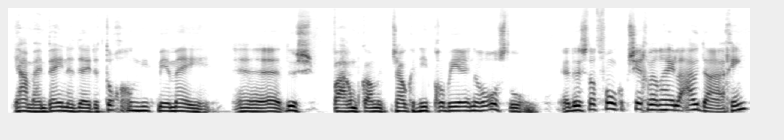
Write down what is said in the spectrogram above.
ja, mijn benen deden toch al niet meer mee. dus waarom kan ik, zou ik het niet proberen in een rolstoel? dus dat vond ik op zich wel een hele uitdaging.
